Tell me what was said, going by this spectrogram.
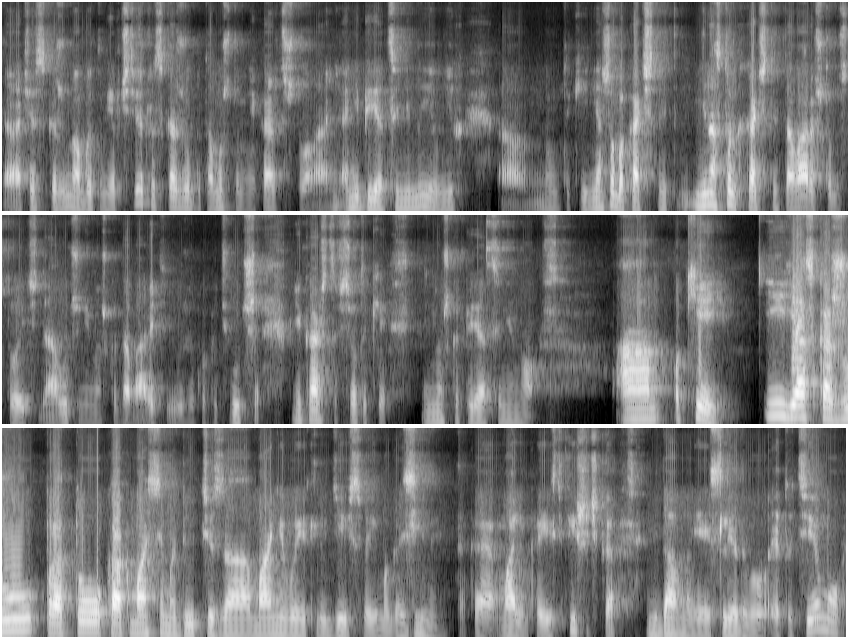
А, честно скажу, но об этом я в четверг расскажу, потому что мне кажется, что они, они переоценены, у них а, ну, такие не особо качественные, не настолько качественные товары, чтобы стоить, да, лучше немножко добавить и уже купить лучше. Мне кажется, все-таки немножко переоценено. А, окей, и я скажу про то, как Massimo Dutti заманивает людей в свои магазины. Такая маленькая есть фишечка. Недавно я исследовал эту тему.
